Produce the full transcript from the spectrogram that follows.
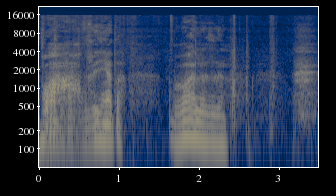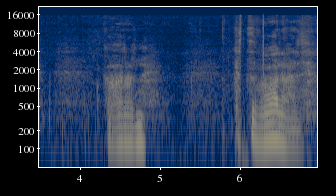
बाफ्रे यहाँ त बवाल झन् कस्तो बवाल छ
